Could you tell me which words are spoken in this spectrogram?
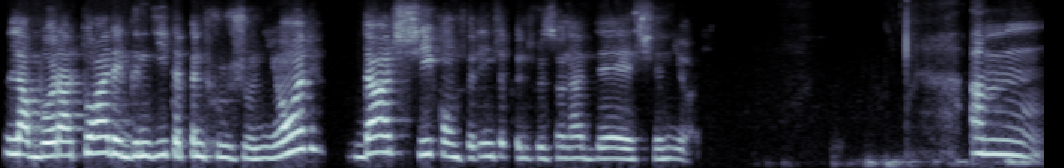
laboratoare gândite pentru juniori, dar și conferințe pentru zona de seniori. Um,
